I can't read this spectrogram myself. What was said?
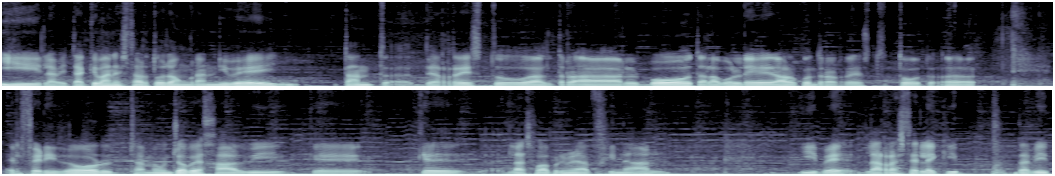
i la veritat que van estar tots a un gran nivell, tant de resto, al, al bot, a la bolera, al contrarresto, tot. Eh, el feridor, també un jove Javi, que, que la seva primera final, i bé, la resta de l'equip, David,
